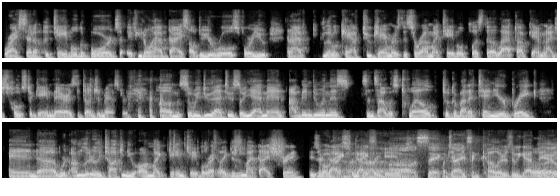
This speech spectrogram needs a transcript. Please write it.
where I set up the table, the boards. If you don't have dice, I'll do your rolls for you. And I have little ca- two cameras that surround my table plus the laptop cam, and I just host a game there as the dungeon master. um, so we do that too. So yeah, man, I've been doing this since I was 12. Took about a 10 year break. And uh, we're, I'm literally talking to you on my game table, right? Like this is my dice tray. These are Oh, dice nice. from Dice. different games. Oh, sick. bunch Nice. of different colors that we got Oh, there. yeah.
